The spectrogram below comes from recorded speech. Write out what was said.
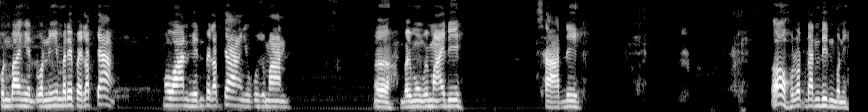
คนบ้านเห็ดวันนี้ไม่ได้ไปรับจ้าง เมื่อวานเห็นไปรับจ้างอยู่กุสมาน เออ ใบมงใบไม้ดีสะอาดดี โอ้รถดันดินบ่นี่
